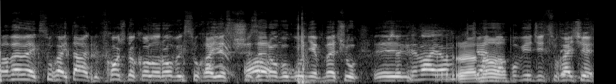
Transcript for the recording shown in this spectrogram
Pawełek, słuchaj, tak, wchodź do kolorowych, słuchaj, jest 3-0 w ogólnie w meczu. Y, przegrywają? Chciałem No. wam powiedzieć, słuchajcie,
